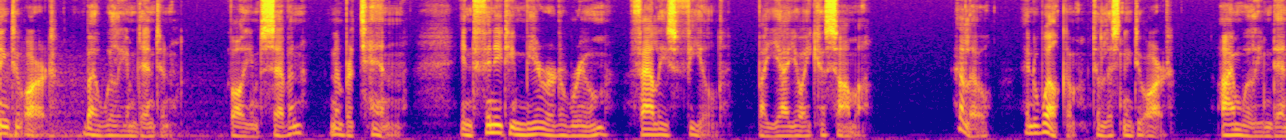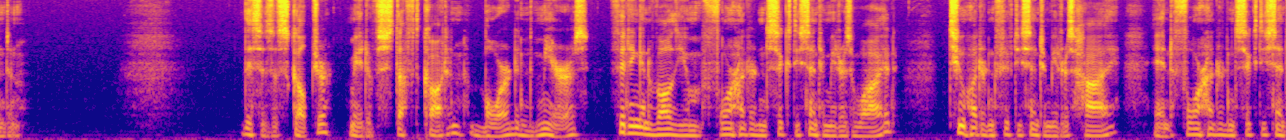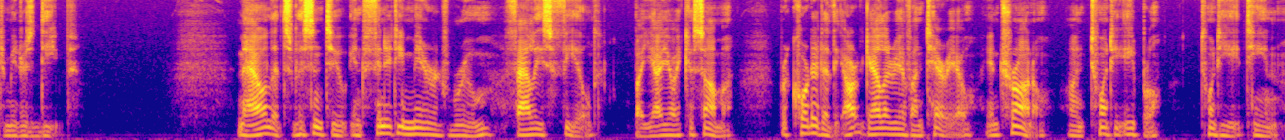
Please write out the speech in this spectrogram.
Listening to Art by William Denton, Volume 7, Number 10, Infinity Mirrored Room, Phalli's Field by Yayoi Kusama. Hello, and welcome to Listening to Art. I'm William Denton. This is a sculpture made of stuffed cotton, board, and mirrors, fitting in a volume 460 centimeters wide, 250 centimeters high, and 460 centimeters deep. Now let's listen to Infinity Mirrored Room, Phalli's Field by Yayoi Kusama, recorded at the Art Gallery of Ontario in Toronto on 20 April 2018.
